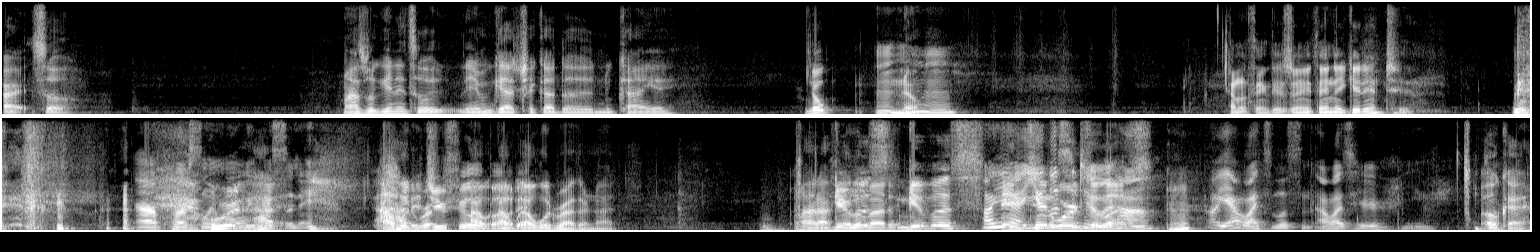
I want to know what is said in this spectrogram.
All right, so might as well get into it. Then we gotta check out the new Kanye. Nope. No. I don't think there's anything to get into. I personally We're- won't be listening. How would did ra- you feel I- about I, it? I would rather not. How'd I give feel us, about it? give us. Oh yeah, in you listen words to or it, less. huh? Oh yeah, I like to listen. I like to hear you. Okay.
